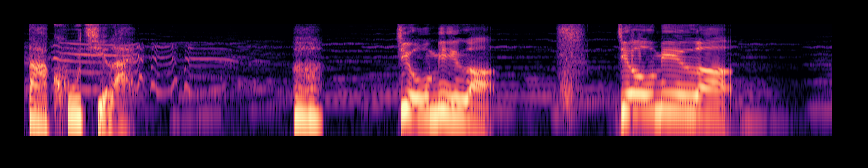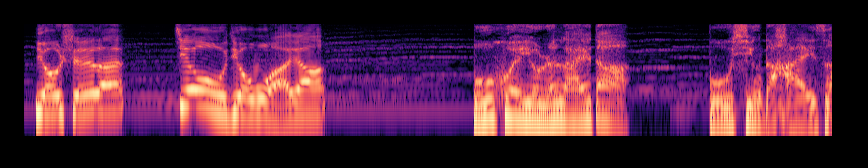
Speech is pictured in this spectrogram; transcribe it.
大哭起来！啊，救命啊！救命啊！有谁来救救我呀？不会有人来的，不幸的孩子。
